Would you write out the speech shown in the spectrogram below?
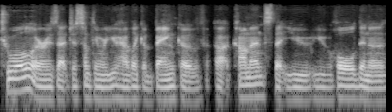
tool, or is that just something where you have like a bank of uh, comments that you you hold in a,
